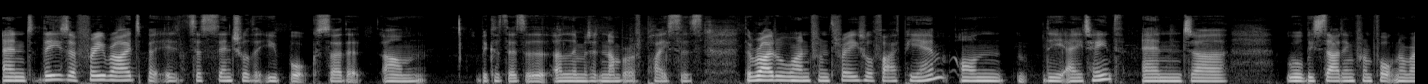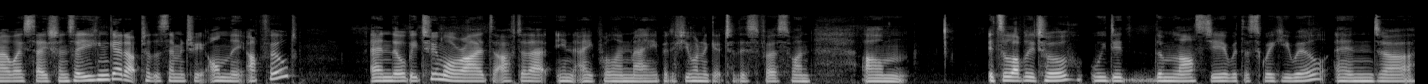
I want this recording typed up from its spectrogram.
And these are free rides, but it's essential that you book so that, um, because there's a, a limited number of places. The ride will run from 3 till 5 pm on the 18th and uh, will be starting from Fawkner Railway Station. So you can get up to the cemetery on the upfield and there'll be two more rides after that in April and May. But if you want to get to this first one, um, it's a lovely tour. We did them last year with the Squeaky Wheel, and uh,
